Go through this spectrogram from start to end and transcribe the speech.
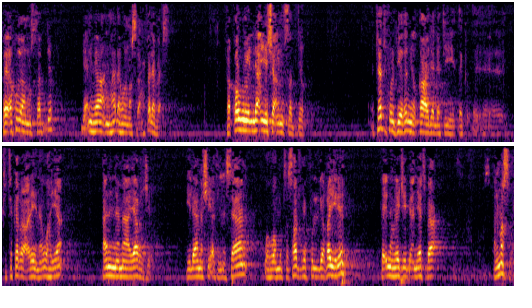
فيأخذها المصدق لأنه يرى أن هذا هو المصلحة فلا بأس. فقوله إلا أن يشاء المصدق تدخل في ضمن القاعدة التي تتكرر علينا وهي أن ما يرجع إلى مشيئة الإنسان وهو متصرف لغيره فإنه يجب أن يتبع المصلحة.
